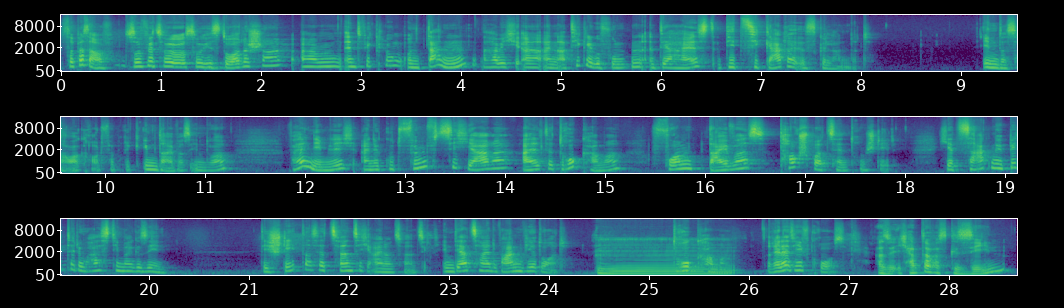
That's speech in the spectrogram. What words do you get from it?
So, pass auf, so viel zu, zu historischer ähm, Entwicklung. Und dann habe ich äh, einen Artikel gefunden, der heißt, die Zigarre ist gelandet in der Sauerkrautfabrik, im Divers Indoor, weil nämlich eine gut 50 Jahre alte Druckkammer vorm Divers Tauchsportzentrum steht. Jetzt sag mir bitte, du hast die mal gesehen. Die steht da seit 2021. In der Zeit waren wir dort. Mm. Druckkammer. Relativ groß. Also ich habe da was gesehen,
